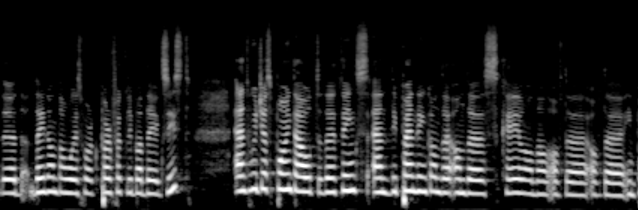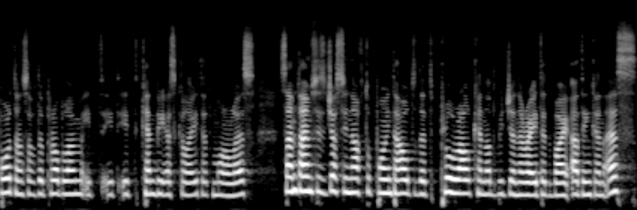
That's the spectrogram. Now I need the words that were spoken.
they don't always work perfectly, but they exist. And we just point out the things, and depending on the on the scale the, of the of the importance of the problem, it, it it can be escalated more or less. Sometimes it's just enough to point out that plural cannot be generated by adding an s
